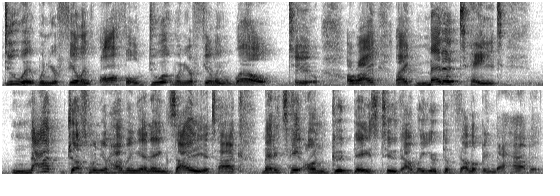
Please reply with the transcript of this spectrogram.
do it when you're feeling awful, do it when you're feeling well too, all right? Like meditate not just when you're having an anxiety attack, meditate on good days too. That way you're developing the habit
